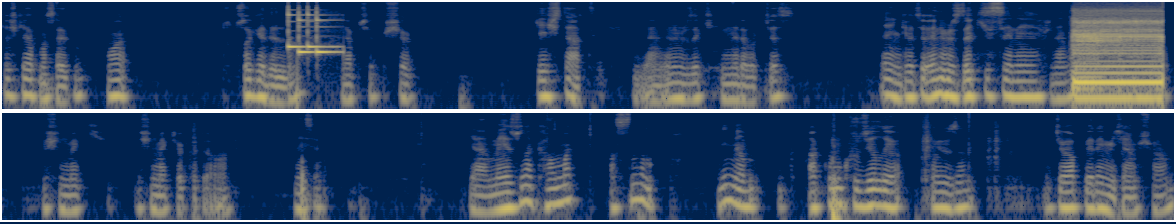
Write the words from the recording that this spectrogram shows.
Keşke yapmasaydım ama tutsak edildim. Yapacak bir şey yok. Geçti artık. Yani önümüzdeki günlere bakacağız. En kötü önümüzdeki seneye falan düşünmek düşünmek çok kötü ama. Neyse. Ya mezuna kalmak aslında bilmiyorum aklımı kurcalıyor. O yüzden cevap veremeyeceğim şu an.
